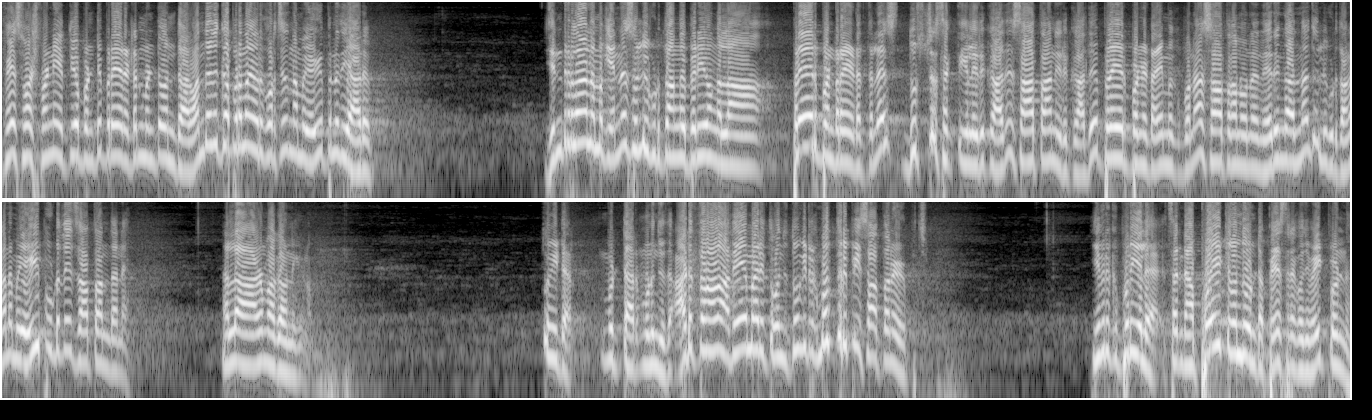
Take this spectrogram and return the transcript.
ஃபேஸ் வாஷ் பண்ணி எத்தியோ பண்ணிட்டு ப்ரேயர் அட்டன் பண்ணிட்டு வந்தார் வந்ததுக்கப்புறம் தான் இவர் குறைச்சது நம்ம எழுப்பினது யார்? ஜென்ரலாக நமக்கு என்ன சொல்லி கொடுத்தாங்க பெரியவங்கெல்லாம்? ப்ரேயர் பண்ணுற இடத்துல துஷ்ட சக்திகள் இருக்காது சாத்தான் இருக்காது. ப்ரேயர் பண்ண டைமுக்கு போனால் சாத்தான் ஒன்று நெருங்காதுன்னு தான் சொல்லி கொடுத்தாங்க. நம்ம எழுப்பி விட்டதே சாத்தான் தானே. நல்லா ஆழமாக கவனிக்கணும். தூங்கிட்டார் விட்டார் முடிஞ்சது. அடுத்த நாளும் அதே மாதிரி கொஞ்சம் தூங்கிட்டு இருக்கும்போது திருப்பி சாத்தானே எழுப்பிச்சு. இவருக்கு புரியல சரி நான் போயிட்டு வந்து உன்ட்ட பேசுகிறேன் கொஞ்சம் வெயிட் பண்ணு.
